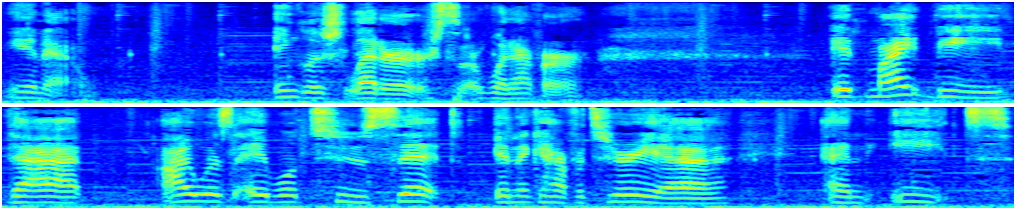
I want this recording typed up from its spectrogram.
you know, English letters or whatever. It might be that I was able to sit in a cafeteria and eat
